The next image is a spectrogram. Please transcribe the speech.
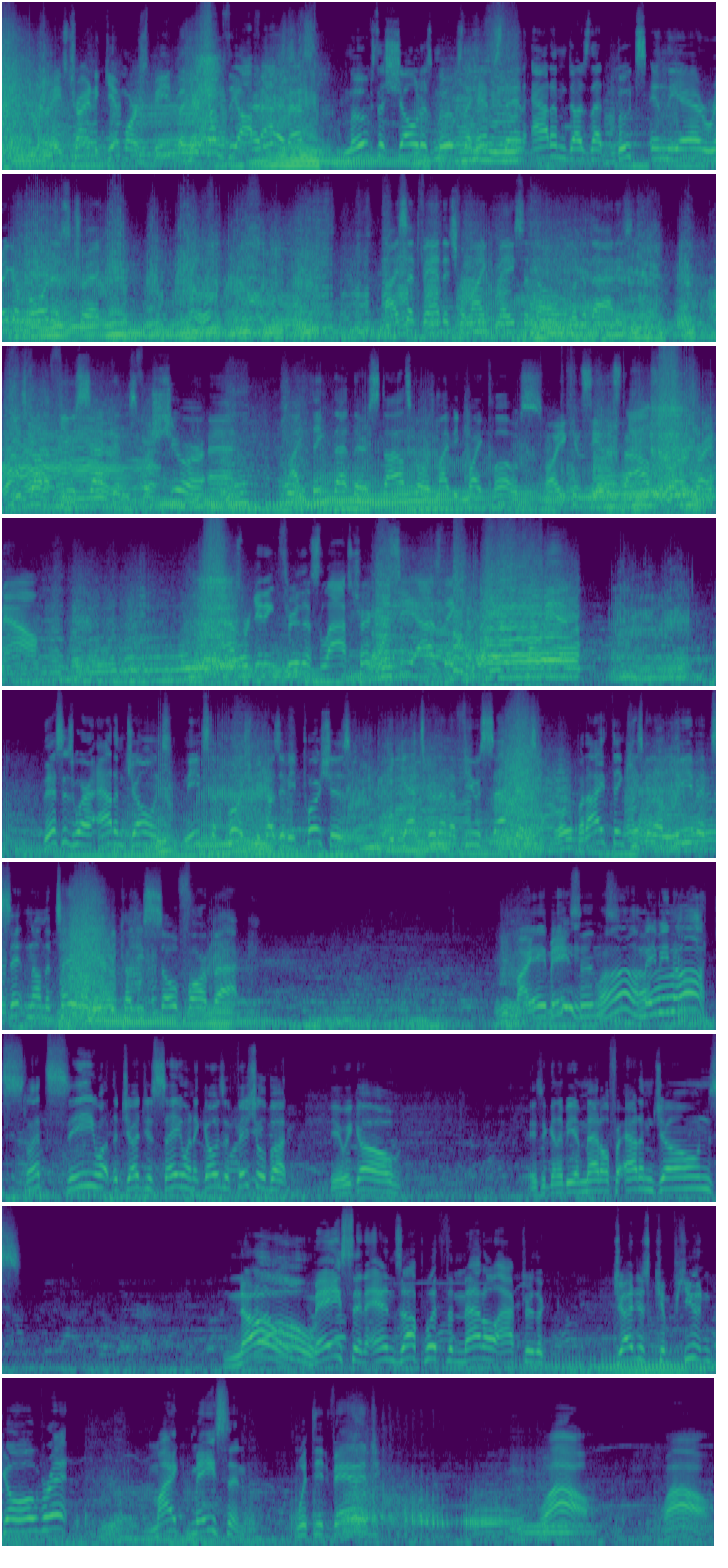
He's trying to get more speed, but here comes the off axis. Moves the shoulders, moves the hips, then Adam does that boots in the air rigor mortis trick. Nice advantage for Mike Mason though, look at that. He's, he's got a few seconds for sure, and I think that their style scores might be quite close. Well, you can see the style scores right now. As we're getting through this last trick, we'll see as they come in. This is where Adam Jones needs to push because if he pushes, he gets within a few seconds. But I think he's going to leave it sitting on the table here because he's so far back. Hmm. Mike maybe. Mason's. Well, maybe Oh. not. Let's see what the judges say when it goes official, but here we go. Is it going to be a medal for Adam Jones? No. No. Mason ends up with the medal after the judges compute and go over it. Mike Mason with the advantage. Wow. Wow.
